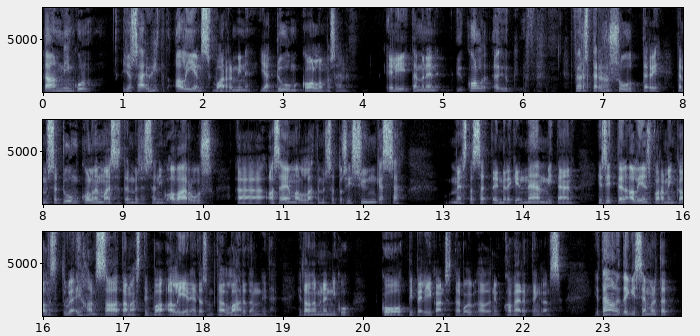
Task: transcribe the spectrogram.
Tämä on niin kuin, jos sä yhdistät Aliensvarmin ja Doom 3, eli tämmöinen kol, y, first person shooteri tämmöisessä Doom 3 maisessa tämmöisessä niin avaruusasemalla, tämmöisessä tosi synkässä mestassa, ettei melkein näe mitään. Ja sitten Aliensvarmin kaltaisesti tulee ihan saatanasti vaan alieneita, sun pitää lahdata niitä. Ja tämä on tämmöinen niin kooppipeli kanssa, tai voi pelata niin kaveritten kanssa. Ja tämä on jotenkin semmoinen, että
